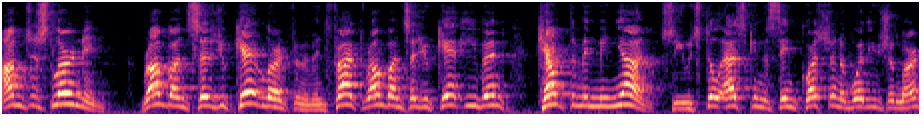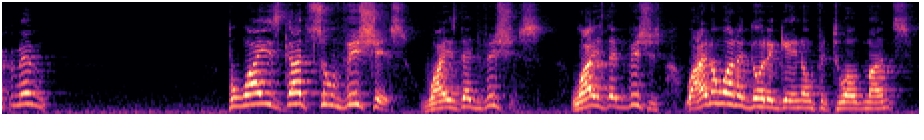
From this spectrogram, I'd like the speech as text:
I'm just learning. Ramban says you can't learn from him. In fact, Ramban says you can't even count them in minyan. So you're still asking the same question of whether you should learn from him? But why is God so vicious? Why is that vicious? Why is that vicious? Well, I don't want to go to Gehenom for 12 months.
